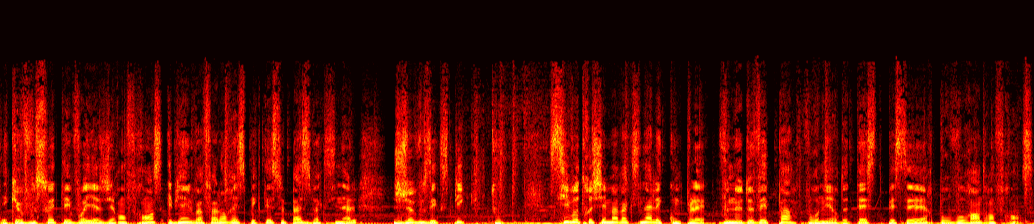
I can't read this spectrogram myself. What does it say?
et que vous souhaitez voyager en France, eh bien il va falloir respecter ce pass vaccinal. Je vous explique tout. Si votre schéma vaccinal est complet, vous ne devez pas fournir de test PCR pour vous rendre en France.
